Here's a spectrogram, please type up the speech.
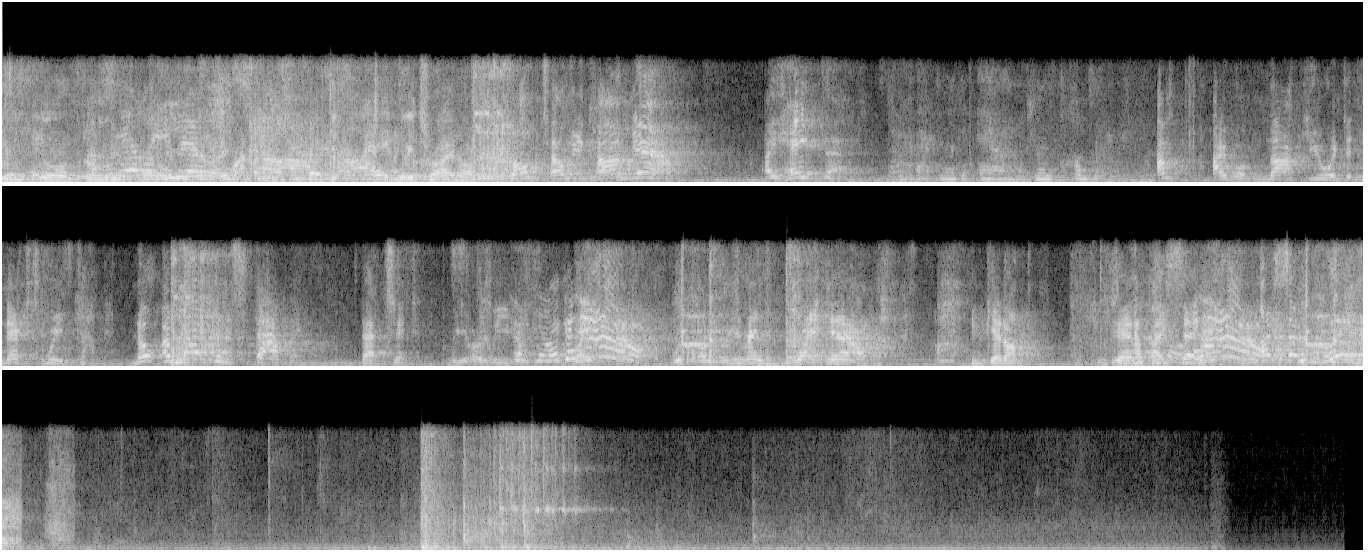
Eat your food. We tried our. Don't tell me to calm down. I hate that. Stop acting like an animal. You're in public. I'm, I will knock you into next week. Stop it. No, I'm not gonna stop it. That's it. We are leaving. Right now. We are leaving right now. Get up. Susanna, I said, I said.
